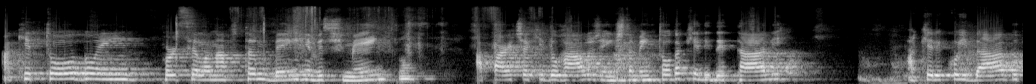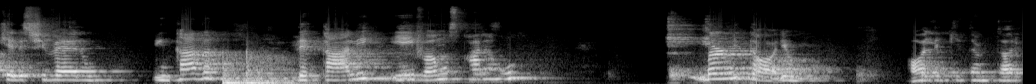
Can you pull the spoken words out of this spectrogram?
Aqui todo em porcelanato também, revestimento. A parte aqui do ralo, gente, também todo aquele detalhe, aquele cuidado que eles tiveram em cada detalhe. E vamos para o dormitório. Olha que dormitório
